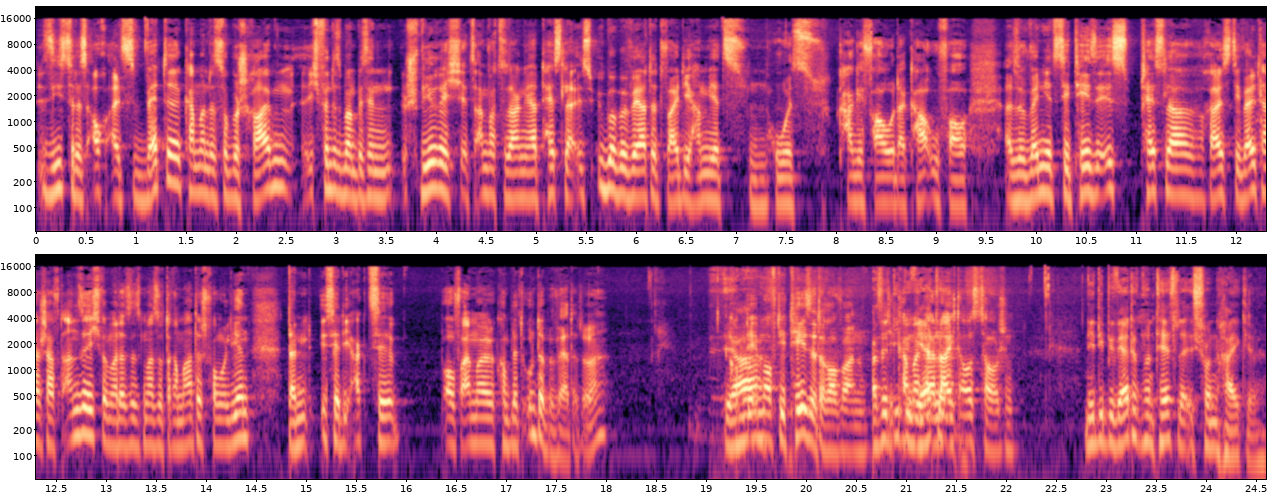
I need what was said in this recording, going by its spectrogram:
siehst du das auch als Wette? Kann man das so beschreiben? Ich finde es immer ein bisschen schwierig, jetzt einfach zu sagen, ja, Tesla ist überbewertet, weil die haben jetzt ein hohes KGV oder KUV. Also wenn jetzt die These ist, Tesla reißt die Weltherrschaft an sich, wenn wir das jetzt mal so dramatisch formulieren, dann ist ja die Aktie auf einmal komplett unterbewertet, oder? Ja. Kommt ja immer auf die These drauf an. Also die, die kann man ja leicht austauschen. Nee, die Bewertung von Tesla ist schon heikel.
